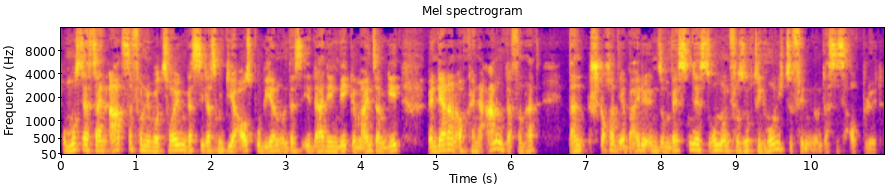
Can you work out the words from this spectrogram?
und musst erst deinen Arzt davon überzeugen, dass sie das mit dir ausprobieren und dass ihr da den Weg gemeinsam geht. Wenn der dann auch keine Ahnung davon hat, dann stochert ihr beide in so einem Wespennest rum und versucht den Honig zu finden und das ist auch blöd.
